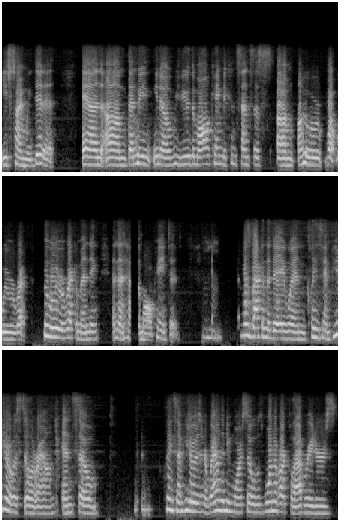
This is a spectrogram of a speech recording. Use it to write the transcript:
each time we did it. And um, then we, you know, reviewed them all, came to consensus um, on who were, what we were re- who we were recommending, and then had them all painted. hmm It was back in the day when Clean San Pedro was still around, and so Clean San Pedro isn't around anymore. So it was one of our collaborators.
